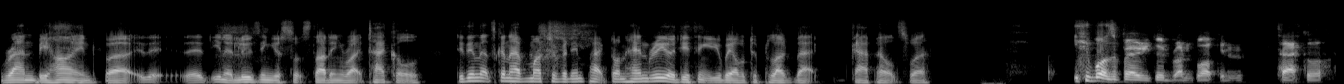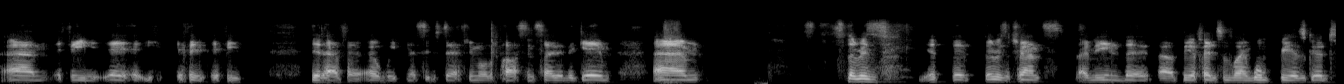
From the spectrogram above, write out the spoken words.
ran behind, but it, it, you know, losing your starting right tackle Do you think that's going to have much of an impact on Henry, or do you think you'll be able to plug that gap elsewhere? He was a very good run blocking tackle. Um, if he if he, if he did have a, a weakness, it's definitely more the passing side of the game. Um, so there is there is a chance. I mean, the uh, the offensive line won't be as good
